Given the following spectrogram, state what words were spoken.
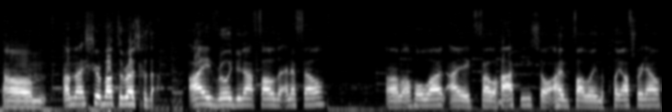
Um, I'm not sure about the rest because I really do not follow the NFL um, a whole lot. I follow hockey, so I'm following the playoffs right now.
